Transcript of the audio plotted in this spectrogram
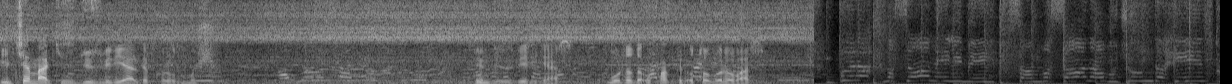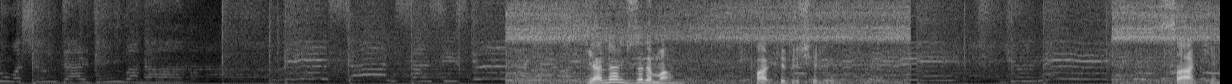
İlçe merkezi düz bir yerde kurulmuş. Dümdüz bir yer. Burada da ufak bir otogarı var. Yerler güzel ama parke döşeli. Sakin,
